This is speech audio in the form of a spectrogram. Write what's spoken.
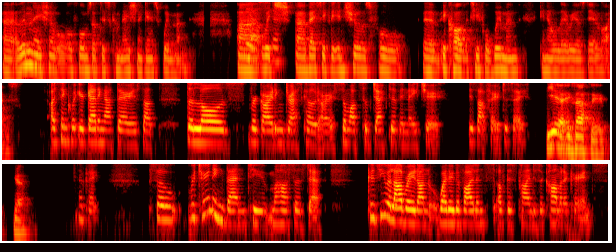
uh, Elimination of All Forms of Discrimination Against Women, yes, which yes. Uh, basically ensures for um, equality for women in all areas of their lives. I think what you're getting at there is that the laws regarding dress code are somewhat subjective in nature. Is that fair to say? Yeah, exactly. Yeah. Okay. So, returning then to Mahasa's death, could you elaborate on whether the violence of this kind is a common occurrence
